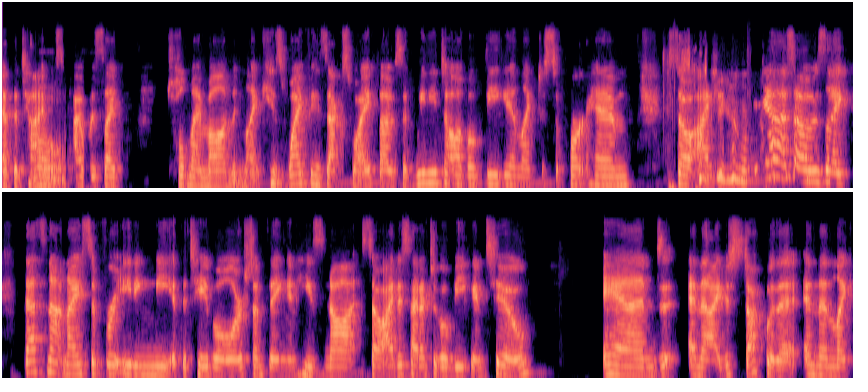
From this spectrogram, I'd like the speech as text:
At the time so i was like told my mom and like his wife and his ex-wife i was like we need to all go vegan like to support him. So i yeah so i was like that's not nice if we're eating meat at the table or something and he's not. So i decided to go vegan too and and then i just stuck with it. And then like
